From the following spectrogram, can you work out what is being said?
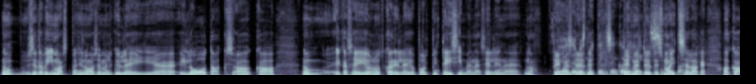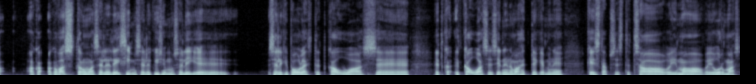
No seda viimast ma sinu asemel küll ei, ei loodaks, aga no ega see ei olnud Karilaiu poolt mitte esimene selline noh, pehmelt öeldes, pehmelt öeldes maitselage, aga aga, aga vasta oma sellele esimesele küsimusele sellegipoolest, et kaua see, et ka, et kaua see selline vahet tegemine kestab, sest et sa või ma või Urmas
